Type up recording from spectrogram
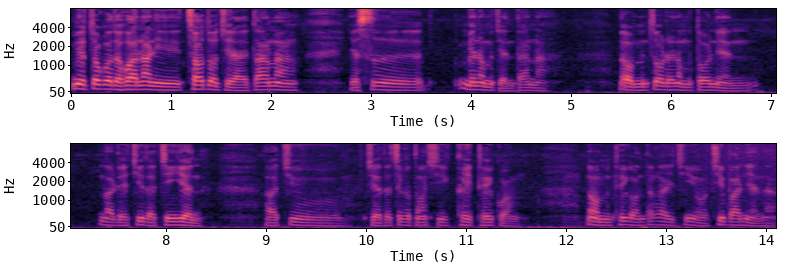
没有做过的话，那你操作起来当然也是没那么简单啦。那我们做了那么多年，那累积的经验啊，就觉得这个东西可以推广。那我们推广大概已经有七八年了，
